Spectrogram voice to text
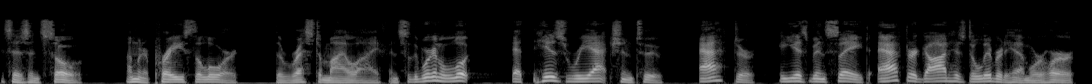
It says, and so I'm going to praise the Lord the rest of my life. And so we're going to look at his reaction to after he has been saved, after God has delivered him or her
